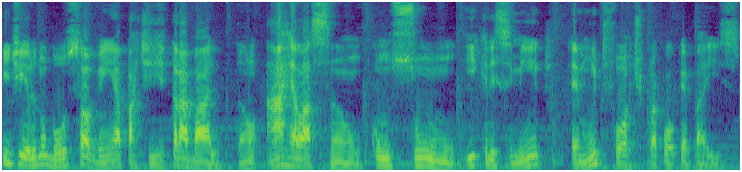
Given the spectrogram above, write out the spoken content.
E dinheiro no bolso só vem a partir de trabalho. Então a relação consumo e crescimento é muito forte para qualquer país.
